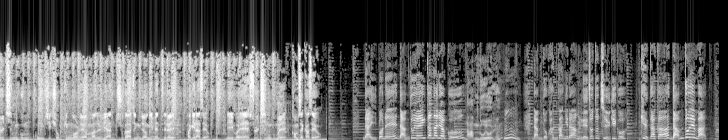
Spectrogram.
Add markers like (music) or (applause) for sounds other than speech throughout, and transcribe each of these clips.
술친굼 공식 쇼핑몰 회원만을 위한 추가 증정 이벤트를 확인하세요. 네이버에 술친굼을 검색하세요. 나 이번에 남도 여행 떠나려고. 남도 여행? 응, 남도 관광이랑 레저도 즐기고, 게다가 남도의 맛.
